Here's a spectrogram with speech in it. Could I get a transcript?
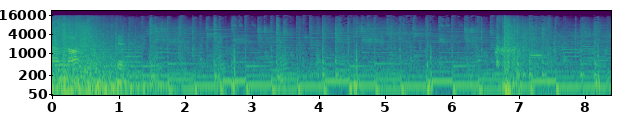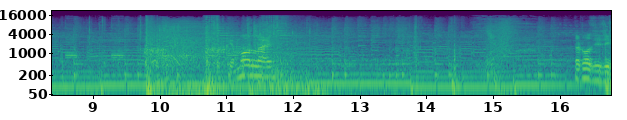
I'm not. More life. That was easy.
